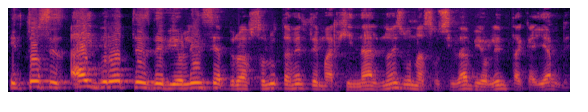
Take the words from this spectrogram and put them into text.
Entonces, hay brotes de violencia, pero absolutamente marginal. No es una sociedad violenta, Cayambe.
